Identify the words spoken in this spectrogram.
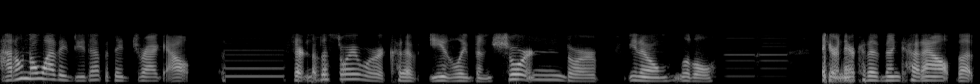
I don't know why they do that, but they drag out certain of the story where it could have easily been shortened or you know little here and there could have been cut out, but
